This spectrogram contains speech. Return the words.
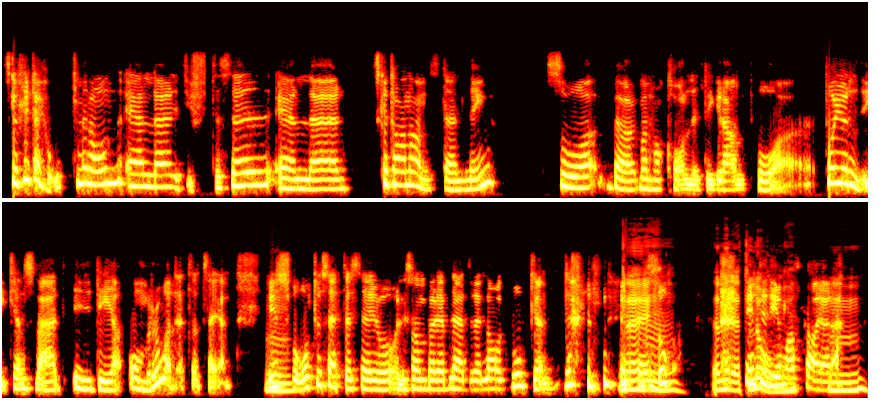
ska flytta ihop med någon eller gifter sig eller ska ta en anställning så bör man ha koll lite grann på, på juridikens värld i det området. Så att säga. Det är mm. svårt att sätta sig och liksom börja bläddra i lagboken. Nej, så, den är rätt det är lång. inte det man ska göra. Mm.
